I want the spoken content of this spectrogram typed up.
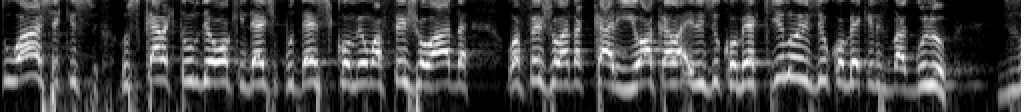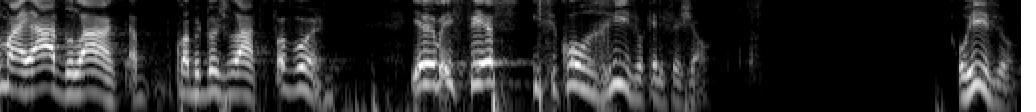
Tu acha que os, caras que estão no The Walking Dead pudessem comer uma feijoada, uma feijoada carioca lá, eles iam comer aquilo ou eles iam comer aqueles bagulho desmaiado lá, com de latas? Por favor. E a minha mãe fez e ficou horrível aquele feijão. Horrível.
